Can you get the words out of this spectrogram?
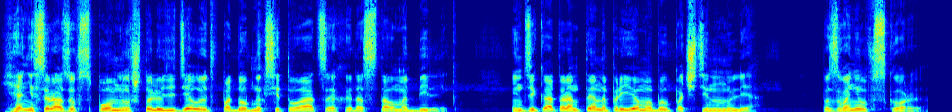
Я не сразу вспомнил, что люди делают в подобных ситуациях, и достал мобильник. Индикатор антенны приема был почти на нуле. Позвонил в скорую.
